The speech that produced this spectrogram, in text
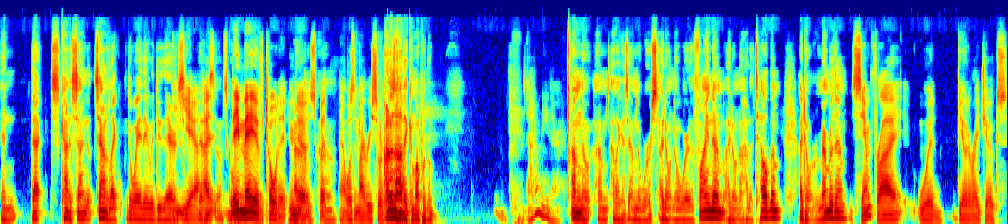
and that kind of sounded sounded like the way they would do theirs. Yeah. I, so cool. They may have told it. Who don't know. knows? But that wasn't my resource. I don't know how they come up with them. I don't either. I'm no, I'm like I said, I'm the worst. I don't know where to find them. I don't know how to tell them. I don't remember them. Sam Fry would be able to write jokes.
